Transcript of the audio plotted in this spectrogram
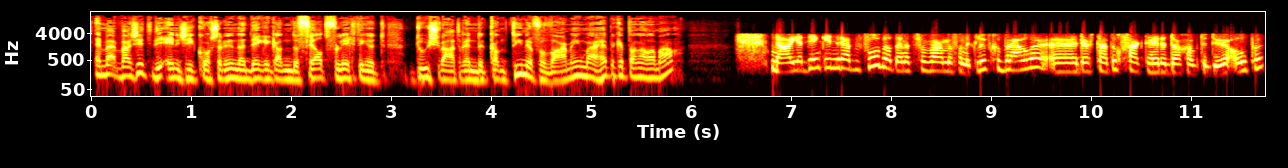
En waar, waar zitten die energiekosten in? Dan denk ik aan de veldverlichting, het douchewater en de kantineverwarming. Maar heb ik het dan allemaal? Nou, ja, denk inderdaad bijvoorbeeld aan het verwarmen van de clubgebouwen. Uh, daar staat toch vaak de hele dag ook de deur open.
